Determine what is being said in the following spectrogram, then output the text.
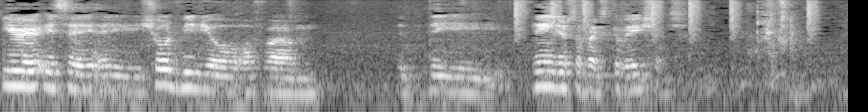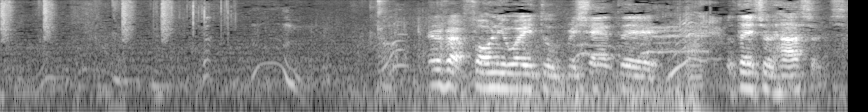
Here is a, a short video of um, the dangers of excavations. Kind of a funny way to present the potential hazards.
